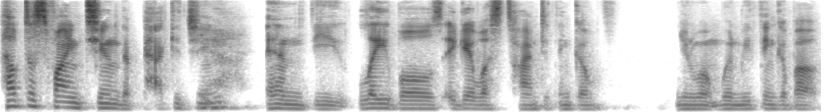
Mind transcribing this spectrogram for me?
helped us fine tune the packaging Yeah. and the labels. It gave us time to think of, you know, when, when we think about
